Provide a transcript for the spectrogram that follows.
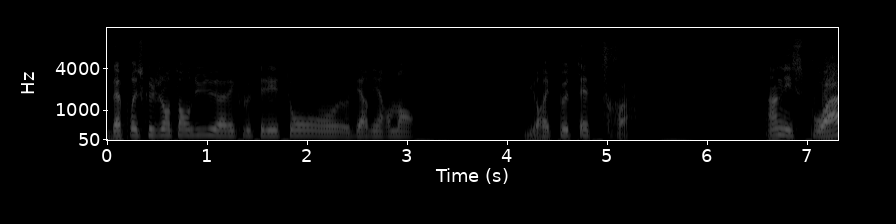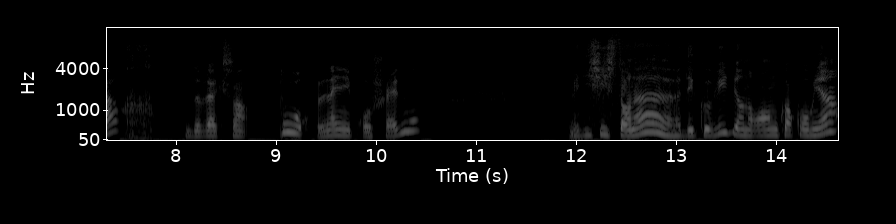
D'après ce que j'ai entendu avec le Téléthon euh, dernièrement, il y aurait peut-être un espoir de vaccin pour l'année prochaine. Mais d'ici ce temps-là, euh, des Covid, il y en aura encore combien?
